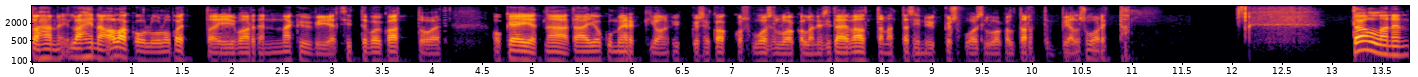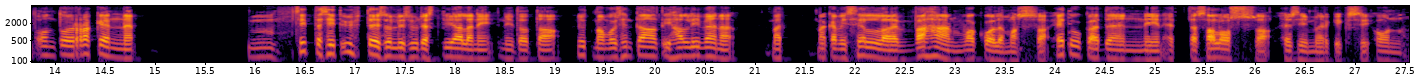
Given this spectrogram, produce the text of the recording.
tähän lähinnä alakouluun opettajia varten näkyviin, että sitten voi katsoa, että okei, että nämä, tämä joku merkki on ykkös- ja kakkosvuosiluokalla, niin sitä ei välttämättä siinä ykkösvuosiluokalla tarvitse vielä suorittaa. Tällainen on tuo rakenne. Mm, sitten siitä yhteisöllisyydestä vielä, niin, niin tota, nyt mä voisin täältä ihan livenä, mä, mä kävin sellainen vähän vakoilemassa etukäteen, niin että Salossa esimerkiksi on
